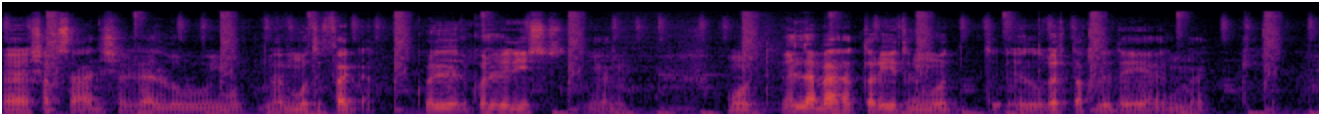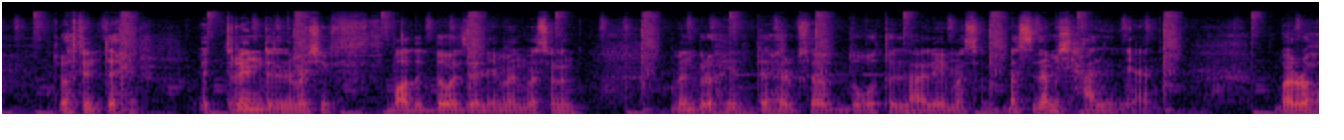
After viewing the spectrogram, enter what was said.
آه، شخص عادي شغال ويموت موت فجأة. كل كل دي يعني موت. إلا بقى طريقة الموت الغير تقليدية إنك تروح تنتحر. الترند اللي ماشي في بعض الدول زي اليابان مثلا من بيروح ينتحر بسبب الضغوط اللي عليه مثلا. بس ده مش حل يعني. بروح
